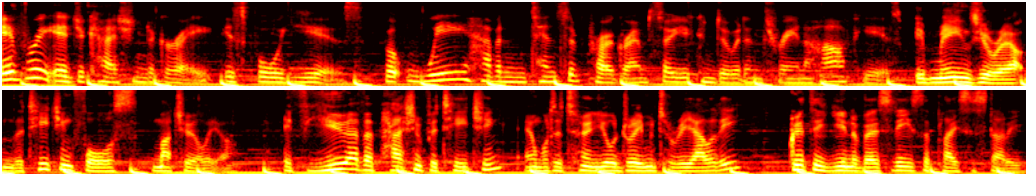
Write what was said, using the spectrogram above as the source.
Every education degree is four years, but we have an intensive program so you can do it in three and a half years. It means you're out in the teaching force much earlier. If you have a passion for teaching and want to turn your dream into reality, Griffith University is the place to study.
